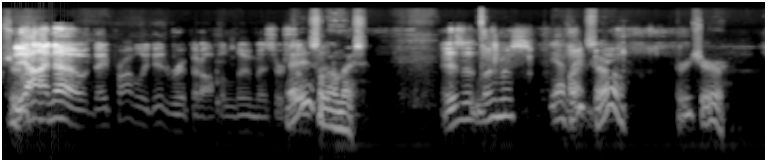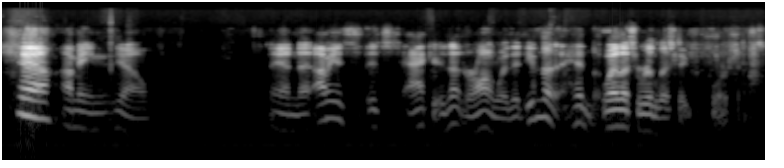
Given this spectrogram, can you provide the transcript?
sure. Yeah, I know. They probably did rip it off of Loomis or it something. It is Loomis. Is it Loomis? Yeah, I Might think so. be. Pretty sure. Yeah, I mean, you know, and uh, I mean it's it's accurate. There's nothing wrong with it. Even though the head, well, that's realistic proportions.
